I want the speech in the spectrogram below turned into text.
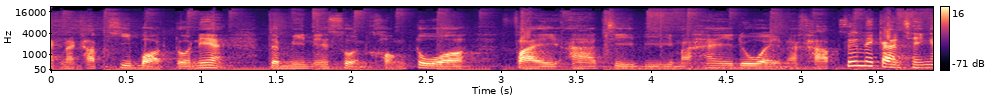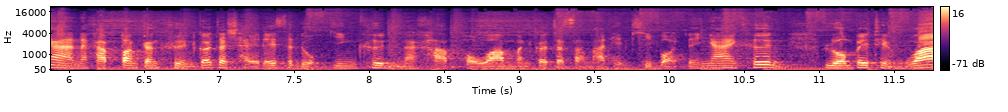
กนะครับคีย์บอร์ดตัวเนี้ยจะมีในส่วนของตัวไฟ RGB มาให้ด้วยนะครับซึ่งในการใช้งานนะครับตอนกลางคืนก็จะใช้ได้สะดวกยิ่งขึ้นนะครับเพราะว่ามันก็จะสามารถเห็นคีย์บอร์ดได้ง่ายขึ้น รวมไปถึงว่า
